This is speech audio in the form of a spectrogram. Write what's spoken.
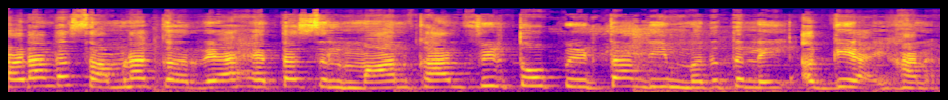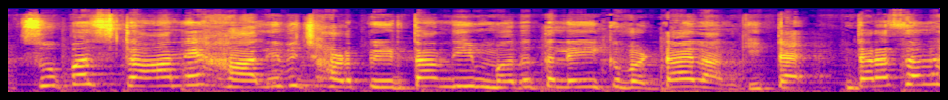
ਹੜ੍ਹਾਂ ਦਾ ਸਾਹਮਣਾ ਕਰ ਰਿਹਾ ਹੈ ਤਾਂ ਸਲਮਾਨ ਖਾਨ ਫਿਰ ਤੋਂ ਪੀੜਤਾਂ ਦੀ ਮਦਦ ਲਈ ਅੱਗੇ ਆਏ ਹਨ। ਸੁਪਰਸਟਾਰ ਨੇ ਹਾਲ ਹੀ ਵਿੱਚ ਹੜ੍ਹ ਪੀੜਤਾਂ ਦੀ ਮਦਦ ਲਈ ਇੱਕ ਵੱਡਾ ਐਲਾਨ ਕੀਤਾ ਹੈ। ਦਰਅਸਲ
